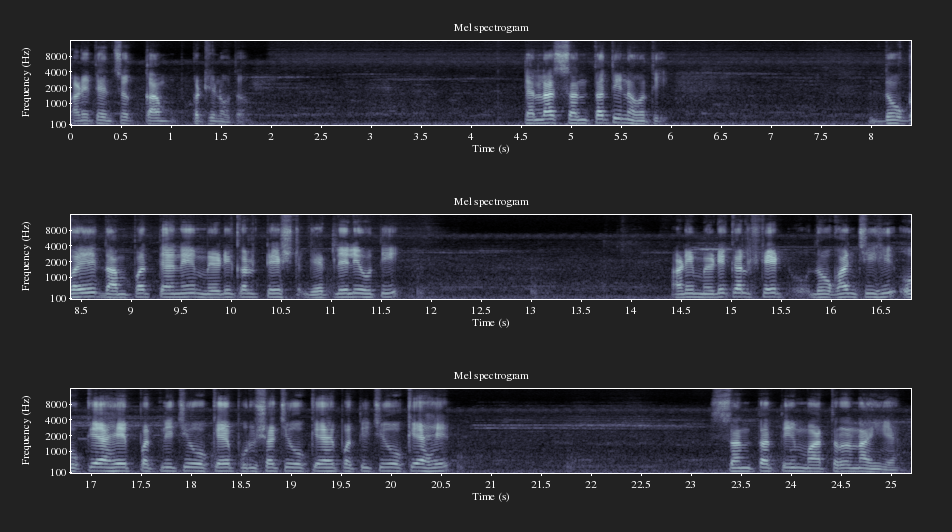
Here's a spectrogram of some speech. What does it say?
आणि त्यांचं काम कठीण होतं. त्यांना संतती नव्हती. दोघंही दाम्पत्याने मेडिकल टेस्ट घेतलेली होती. आणि मेडिकल स्टेट दोघांचीही ओके आहे पत्नीची ओके आहे पुरुषाची ओके आहे पतीची ओके आहे. संतती मात्र नाही आहे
